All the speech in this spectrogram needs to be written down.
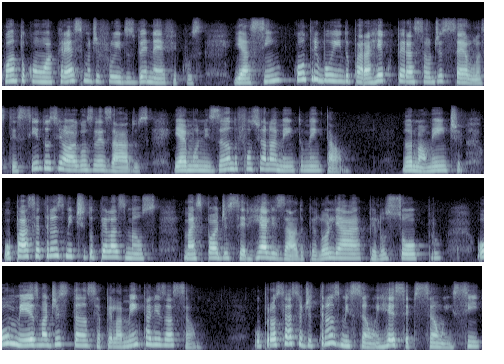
quanto com o acréscimo de fluidos benéficos, e assim contribuindo para a recuperação de células, tecidos e órgãos lesados e harmonizando o funcionamento mental. Normalmente, o passe é transmitido pelas mãos, mas pode ser realizado pelo olhar, pelo sopro ou mesmo à distância pela mentalização. O processo de transmissão e recepção em si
